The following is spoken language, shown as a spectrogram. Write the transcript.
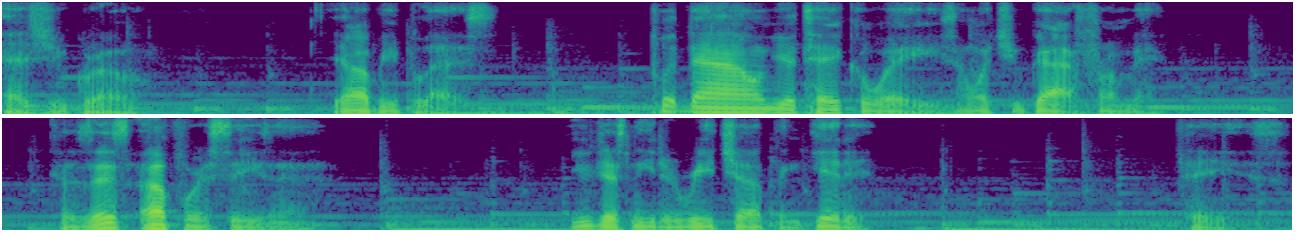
as you grow. Y'all be blessed. Put down your takeaways and what you got from it. Because this upward season, you just need to reach up and get it. Peace.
